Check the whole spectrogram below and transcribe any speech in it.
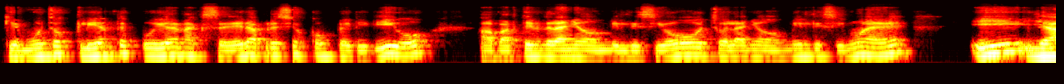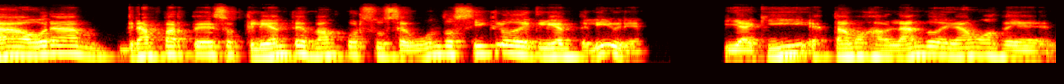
que muchos clientes pudieran acceder a precios competitivos a partir del año 2018, el año 2019, y ya ahora gran parte de esos clientes van por su segundo ciclo de cliente libre. Y aquí estamos hablando, digamos, de,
